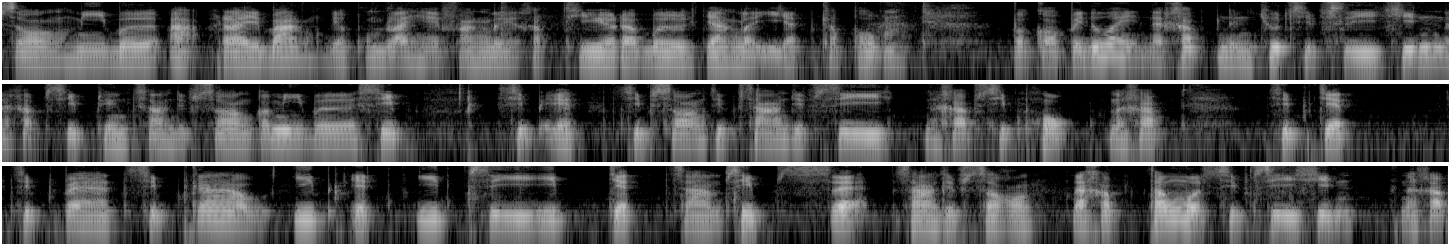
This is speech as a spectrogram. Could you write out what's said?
32 มีเบอร์อะไรบ้าง เดี๋ยวผมไล่ให้ฟังเลยครับทีละเบอร์อย่างละเอียดครับผม ประกอบไปด้วยนะครับ1ชุด 14 ชิ้นนะครับ10ถึง32 ก็มีเบอร์ 10 11 12 13 14นะครับ16นะครับ17 18 19 21 24 27 30และ32นะครับทั้งหมด 14 ชิ้นนะครับ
